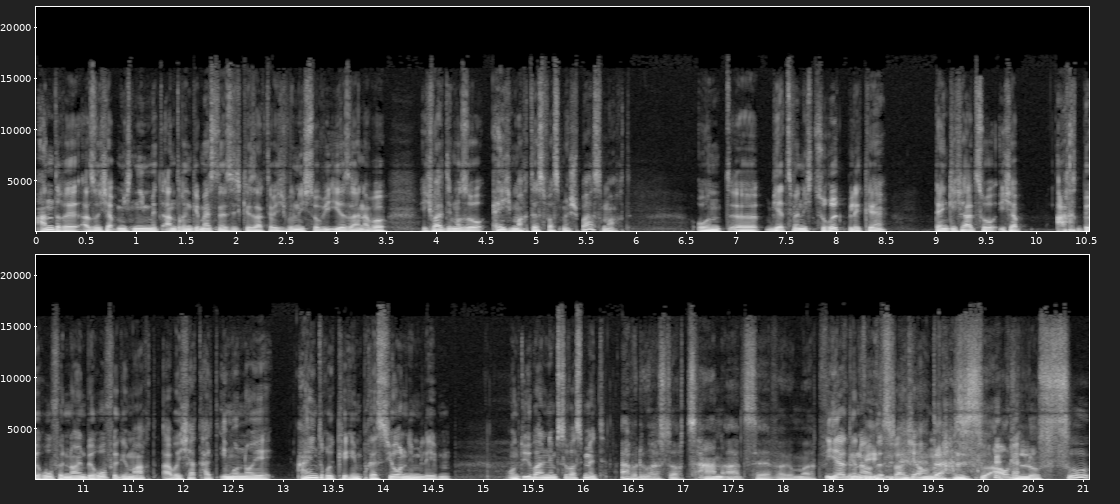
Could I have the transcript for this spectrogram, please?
andere, also ich habe mich nie mit anderen gemessen, dass ich gesagt habe, ich will nicht so wie ihr sein, aber ich halt immer so, ey, ich mache das, was mir Spaß macht. Und äh, jetzt, wenn ich zurückblicke, denke ich halt so, ich habe acht Berufe, neun Berufe gemacht, aber ich hatte halt immer neue Eindrücke, Impressionen im Leben. Und überall nimmst du was mit. Aber du hast doch Zahnarzthelfer gemacht. Ja, genau, das war ich auch noch. Da hattest du auch Lust zu?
